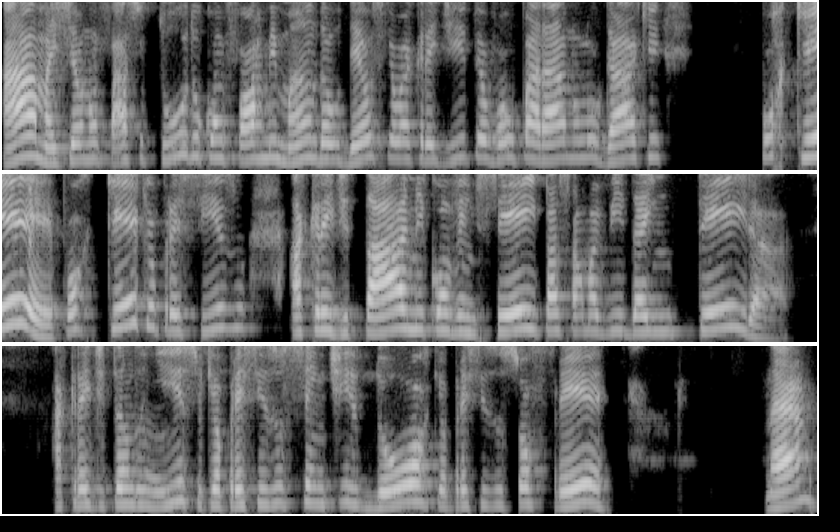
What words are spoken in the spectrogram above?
Ah, mas se eu não faço tudo conforme manda o Deus que eu acredito, eu vou parar no lugar que por quê? Por que que eu preciso acreditar, me convencer e passar uma vida inteira acreditando nisso, que eu preciso sentir dor, que eu preciso sofrer, né?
